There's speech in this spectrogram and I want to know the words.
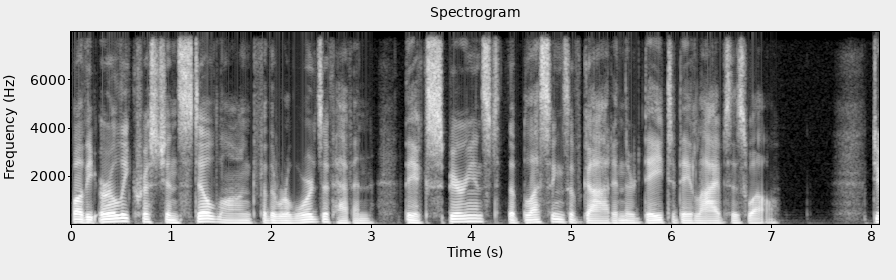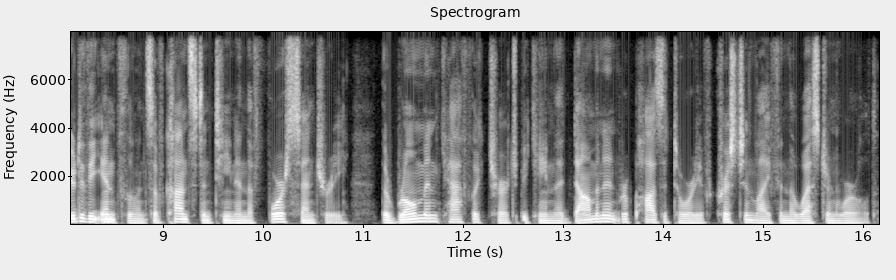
While the early Christians still longed for the rewards of heaven, they experienced the blessings of God in their day to day lives as well. Due to the influence of Constantine in the fourth century, the Roman Catholic Church became the dominant repository of Christian life in the Western world.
